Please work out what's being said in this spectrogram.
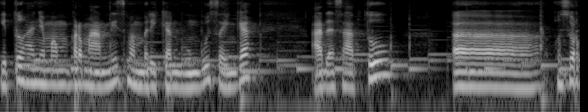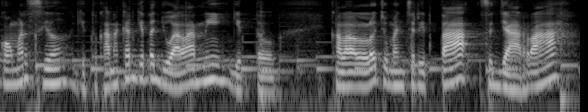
Itu hanya mempermanis, memberikan bumbu sehingga ada satu uh, unsur komersil gitu. Karena kan kita jualan nih gitu. Kalau lo cuma cerita sejarah,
